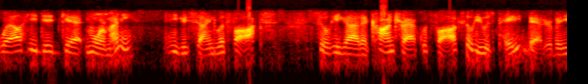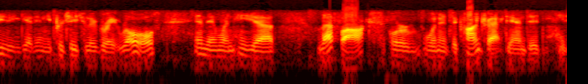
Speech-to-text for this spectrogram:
well, he did get more money. He signed with Fox, so he got a contract with Fox, so he was paid better, but he didn't get any particular great roles. And then when he uh left Fox or when the contract ended, he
